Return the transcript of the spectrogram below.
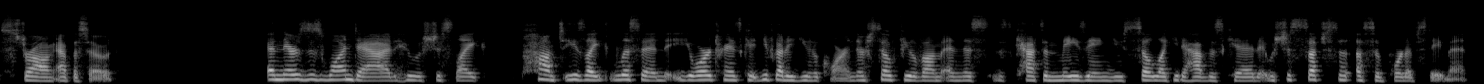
strong episode. And there's this one dad who was just like pumped. He's like, "Listen, your trans kid, you've got a unicorn. There's so few of them, and this this cat's amazing. You so lucky to have this kid." It was just such a supportive statement.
